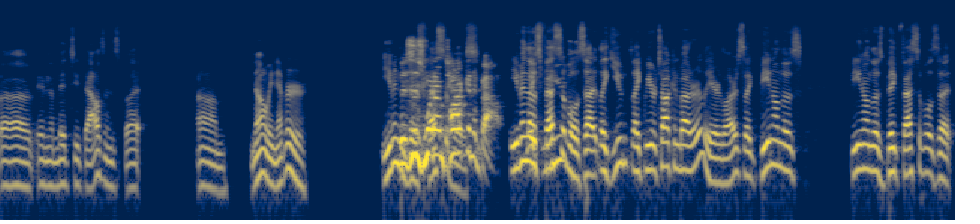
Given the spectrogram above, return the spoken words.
uh, in the mid 2000s, but um, no, we never. Even This is what I'm talking about. Even Like, those you- festivals that, like you, like we were talking about earlier, Lars, like being on those, being on those big festivals that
